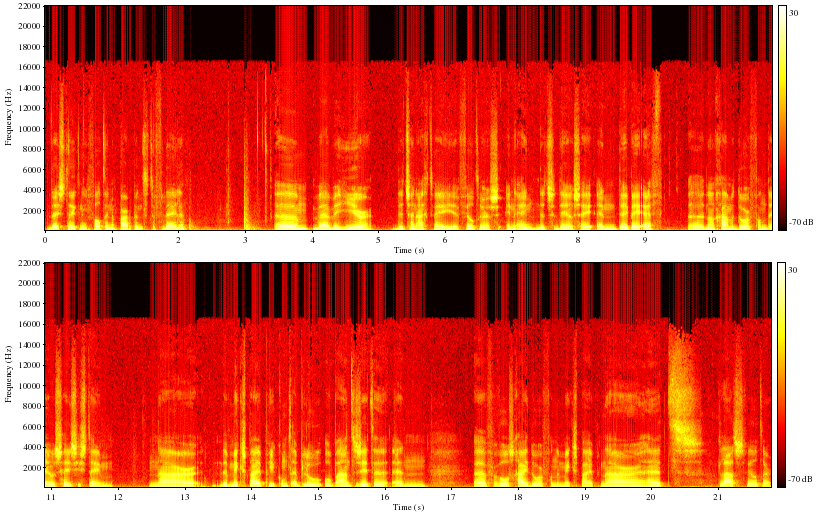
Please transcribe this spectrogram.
Deze tekening valt in een paar punten te verdelen. Ehm, we hebben hier, dit zijn eigenlijk twee filters in één. Dit is DOC en DBF. Eh, dan gaan we door van DOC-systeem naar de mixpijp. Hier komt AdBlue op aan te zitten. En eh, vervolgens ga je door van de mixpijp naar het, laatste filter.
